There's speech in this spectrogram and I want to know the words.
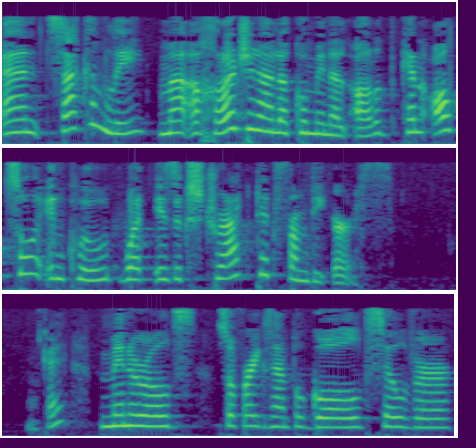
And secondly, ma أخرجنا لكم من الأرض can also include what is extracted from the earth. Okay? Minerals, so for example, gold, silver,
